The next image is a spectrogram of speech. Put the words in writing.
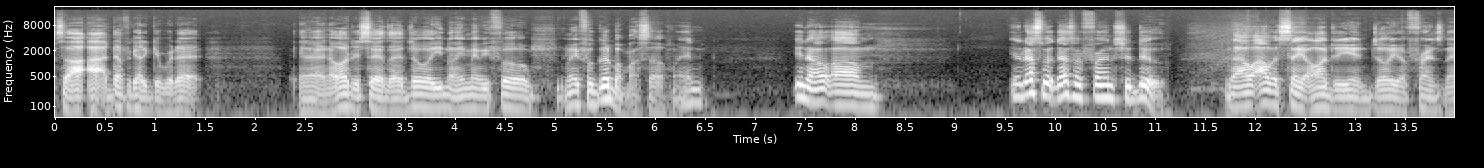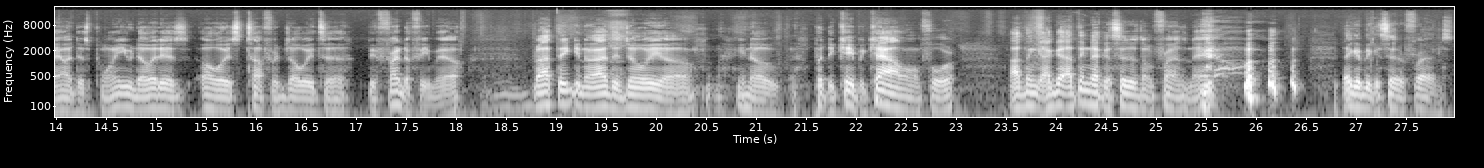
So I, I definitely got to give her that. And Audrey said that Joey, you know, he made me feel, made me feel good about myself, and you know, um, you know that's what that's what friends should do. Now, I would say Audrey and Joey are friends now at this point, even though it is always tough for Joey to befriend a female. But I think you know after Joey, uh, you know, put the cape of cow on for, I think I I think that considers them friends now. they could be considered friends.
